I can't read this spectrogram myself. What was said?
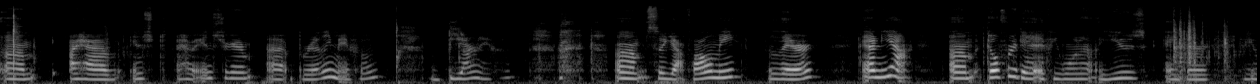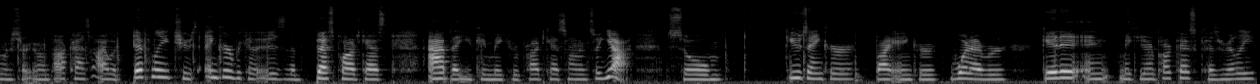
Um, I have inst- I have Instagram at Bradley Mayfield, Br Mayfield. um, so yeah, follow me there, and yeah, um, don't forget if you want to use Anchor, if you want to start your own podcast, I would definitely choose Anchor because it is the best podcast app that you can make your podcast on. So yeah, so use Anchor, buy Anchor, whatever, get it and make your own podcast because really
